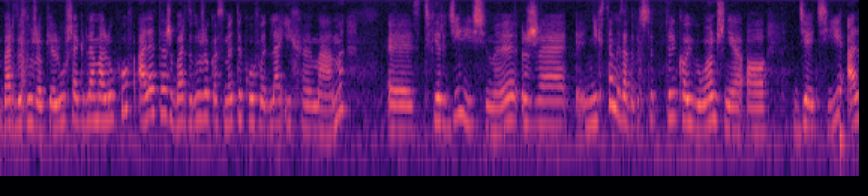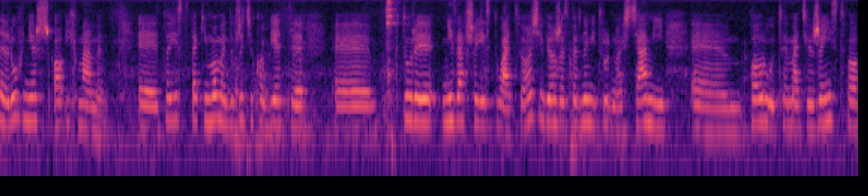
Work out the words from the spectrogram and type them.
bardzo dużo pieluszek dla maluchów, ale też bardzo dużo kosmetyków dla ich mam. E, Stwierdziliśmy, że nie chcemy zadbać ty- tylko i wyłącznie o dzieci, ale również o ich mamy. E, To jest taki moment w życiu kobiety, e, który nie zawsze jest łatwy. On się wiąże z pewnymi trudnościami, e, poród, macierzyństwo.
